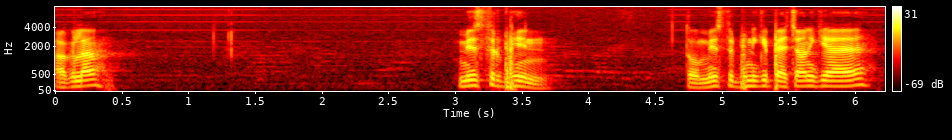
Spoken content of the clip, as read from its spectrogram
अगला मिश्र भिन्न। तो मिश्र भिन्न की पहचान क्या है?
